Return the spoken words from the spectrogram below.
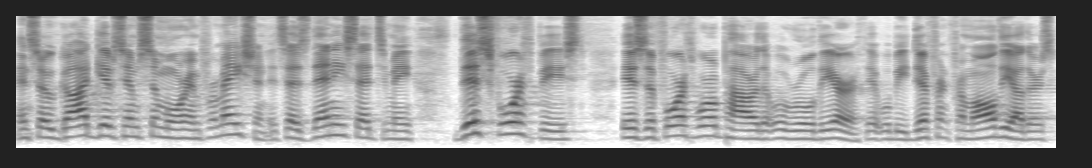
And so God gives him some more information. It says, Then he said to me, This fourth beast is the fourth world power that will rule the earth. It will be different from all the others.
